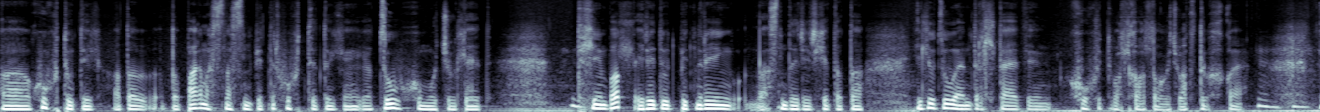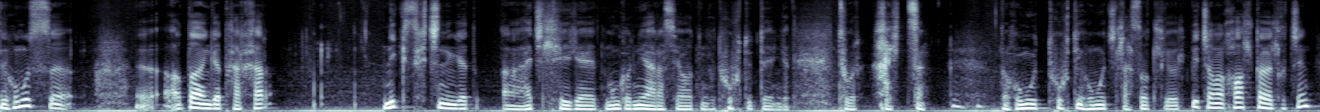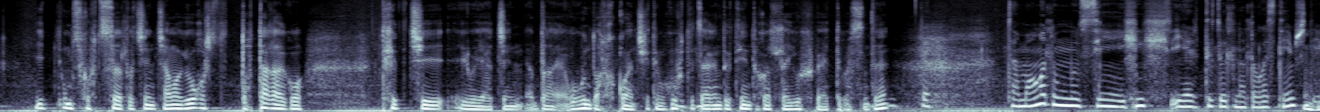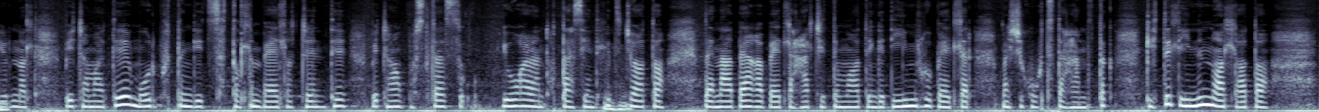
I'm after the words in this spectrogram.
хүүхдүүдийг одоо одоо бага наснаас нь бид нар хүүхдүүдийг зөв хүмүүжүүлээд тэгэх юм бол ирээдүйд бидний насан дээр ирэхэд одоо илүү зөв амьдралтай хүүхэд болох болов гэж боддог байхгүй. Тэгэхээр хүмүүс одоо ингээд харахаар нэг хэсэг чинь ингээд ажил хийгээд мөнгө өрний араас яваад ингээд хүүхдүүдэд ингээд зүгээр хайцсан Хүмүүд хүүхдийн хүмүүжил асуудал гэвэл би чамайг хоолтой ойлгож байна. Өмсөх хувцас ойлгож байна. Чамайг юугаарч дутаагаагүй тэгэхэд чи юу яаж ин одоо өгөнд орохгүй байна ч гэдэг хүүхдэд загнадаг тийм тохиолдол аягүй их байдаг байсан тийм. За Монгол хүмүүсийн ихэнх ярьдаг зүйл нь бол угаас тийм шүү дээ. Ер нь бол би чамаа те мөр бүтэн гэж сатгалан байлгаж байна те. Би чамаа бусдаас юугаараа дутаасан. Тэгэхэд чи одоо байна байгаа байдлаа харж идэм мод ингээд иймэрхүү байдлаар маш их хүүхдтэй ханддаг. Гэтэл энэ нь бол одоо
